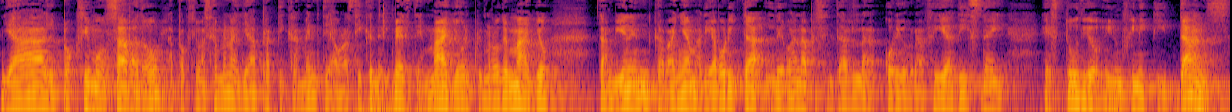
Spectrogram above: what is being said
Ya el próximo sábado, la próxima semana ya prácticamente, ahora sí que en el mes de mayo, el primero de mayo, también en Cabaña María Bonita le van a presentar la coreografía Disney Studio Infinity Dance.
